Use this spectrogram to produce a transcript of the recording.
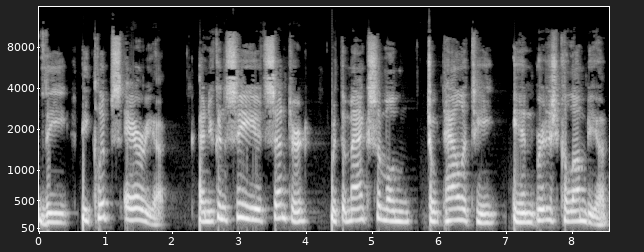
the eclipse area. And you can see it's centered with the maximum totality in British Columbia,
